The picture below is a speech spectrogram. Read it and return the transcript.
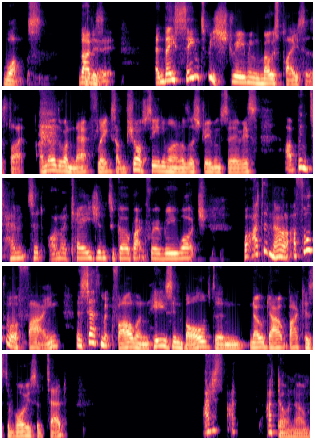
once. That is it. And they seem to be streaming most places. Like I know they're on Netflix. I'm sure I've seen him on another streaming service. I've been tempted on occasion to go back for a rewatch. But I don't know. I thought they were fine. And Seth MacFarlane, he's involved and no doubt back as the voice of Ted. I just I, I don't know.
